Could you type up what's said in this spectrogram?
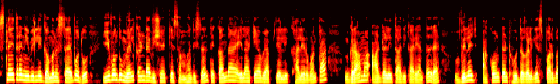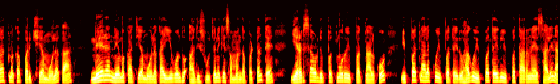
ಸ್ನೇಹಿತರೆ, ನೀವಿಲ್ಲಿ ಗಮನಿಸ್ತಾ ಇರ್ಬೋದು, ಈ ಒಂದು ಮೇಲ್ಕಂಡ ವಿಷಯಕ್ಕೆ ಸಂಬಂಧಿಸಿದಂತೆ ಕಂದಾಯ ಇಲಾಖೆಯ ವ್ಯಾಪ್ತಿಯಲ್ಲಿ ಖಾಲಿ ಇರುವಂಥ ಗ್ರಾಮ ಆಡಳಿತಾಧಿಕಾರಿ ಅಂತಂದರೆ, ವಿಲೇಜ್ ಅಕೌಂಟೆಂಟ್ ಹುದ್ದೆಗಳಿಗೆ ಸ್ಪರ್ಧಾತ್ಮಕ ಪರೀಕ್ಷೆಯ ಮೂಲಕ ನೇರ ನೇಮಕಾತಿಯ ಮೂಲಕ ಈ ಒಂದು ಅಧಿಸೂಚನೆಗೆ ಸಂಬಂಧಪಟ್ಟಂತೆ ಎರಡು ಸಾವಿರದ ಇಪ್ಪತ್ತ್ಮೂರು ಇಪ್ಪತ್ತ್ನಾಲ್ಕು ಇಪ್ಪತ್ತ್ನಾಲ್ಕು ಇಪ್ಪತ್ತೈದು ಹಾಗೂ ಇಪ್ಪತ್ತೈದು, ಇಪ್ಪತ್ತಾರನೇ ಸಾಲಿನ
